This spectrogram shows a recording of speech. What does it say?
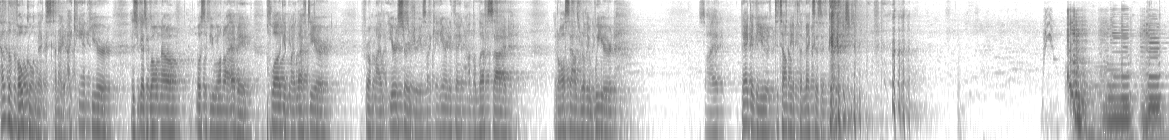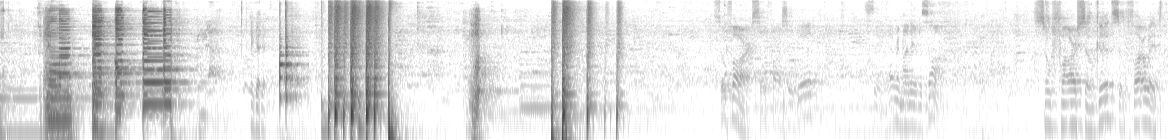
how's the vocal mix tonight? I can't hear, as you guys well know, most of you well know, I have a plug in my left ear from my ear surgery, so I can't hear anything on the left side. It all sounds really weird. So I beg of you to tell me if the mix isn't good. far away.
